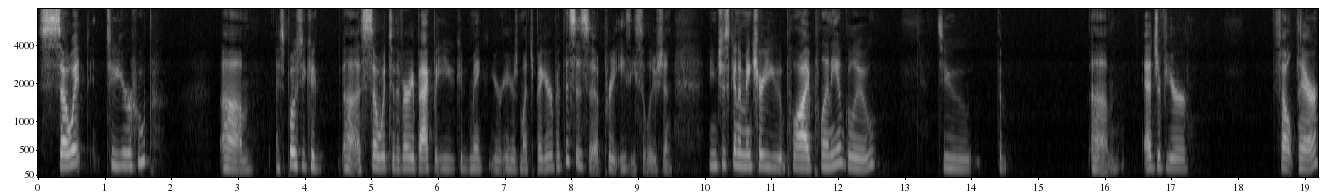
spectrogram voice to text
sew it to your hoop. Um, I suppose you could uh, sew it to the very back, but you could make your ears much bigger. But this is a pretty easy solution. You're just going to make sure you apply plenty of glue to the um, edge of your felt there.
